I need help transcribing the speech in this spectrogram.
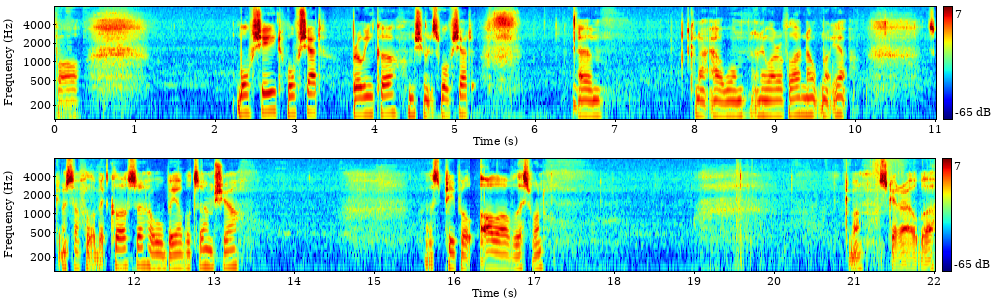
For Wolfshead, Wolfshead, Brewing Co. I'm assuming it's Wolfshead. Um, can I L1 anywhere over there? Nope, not yet. Let's get myself a little bit closer. I will be able to, I'm sure. There's people all over this one. Come on, let's get right up there.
